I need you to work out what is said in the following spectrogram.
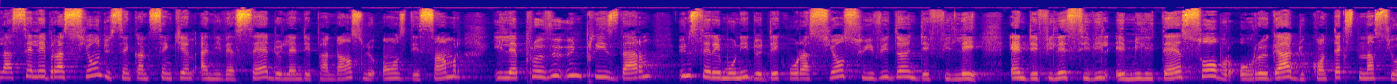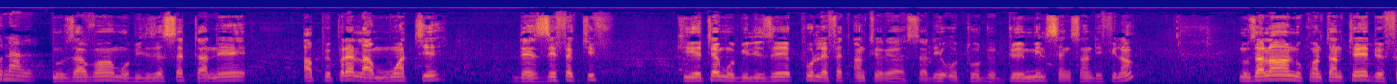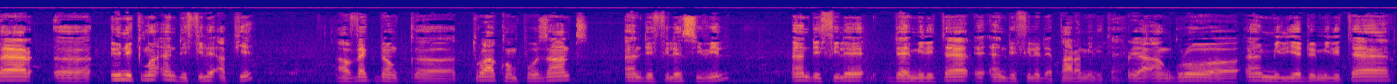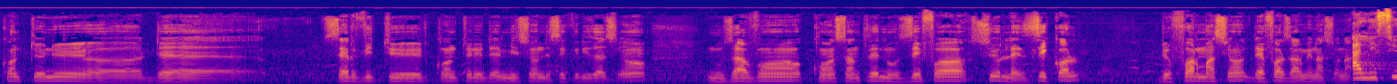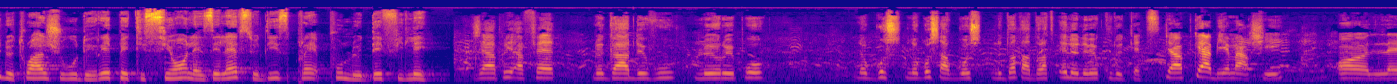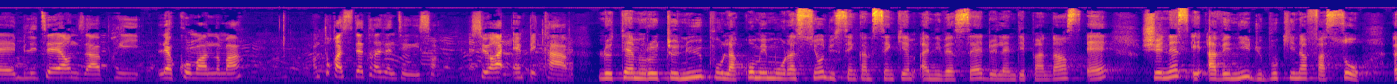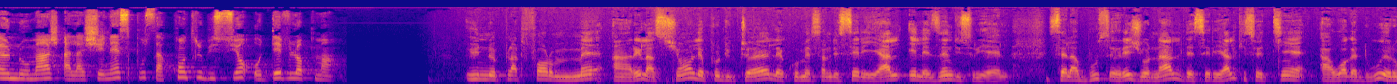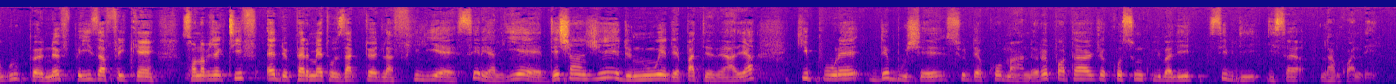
La célébration du 55e anniversaire de l'indépendance le 11 décembre, il est prévu une prise d'armes, une cérémonie de décoration suivie d'un défilé, un défilé civil et militaire sobre au regard du contexte national. Nous avons mobilisé cette année à peu près la moitié des effectifs qui étaient mobilisés pour les fêtes antérieures, c'est-à-dire autour de 2500 défilants. Nous allons nous contenter de faire euh, uniquement un défilé à pied avec donc euh, trois composantes, un défilé civil, un défilé des militaires et un défilé des paramilitaires. Il y a en gros euh, un millier de militaires compte tenu des servitudes, compte tenu des missions de sécurisation. Nous avons concentré nos efforts sur les écoles de formation des forces armées nationales. À l'issue de trois jours de répétition, les élèves se disent prêts pour le défilé. J'ai appris à faire le garde-vous, le repos, le gauche, le gauche à gauche, le droite à droite et le lever coup de tête. J'ai appris à bien marcher. Oh, les militaires nous ont appris les commandements. En tout cas, c'était très intéressant. Ce sera impeccable. Le thème retenu pour la commémoration du 55e anniversaire de l'indépendance est Jeunesse et avenir du Burkina Faso, un hommage à la jeunesse pour sa contribution au développement. Une plateforme met en relation les producteurs, les commerçants de céréales et les industriels. C'est la bourse régionale des céréales qui se tient à Ouagadougou et regroupe neuf pays africains. Son objectif est de permettre aux acteurs de la filière céréalière d'échanger et de nouer des partenariats qui pourraient déboucher sur des commandes. Reportage Kosun Koulibaly, Sibdi Issa Lankwande.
